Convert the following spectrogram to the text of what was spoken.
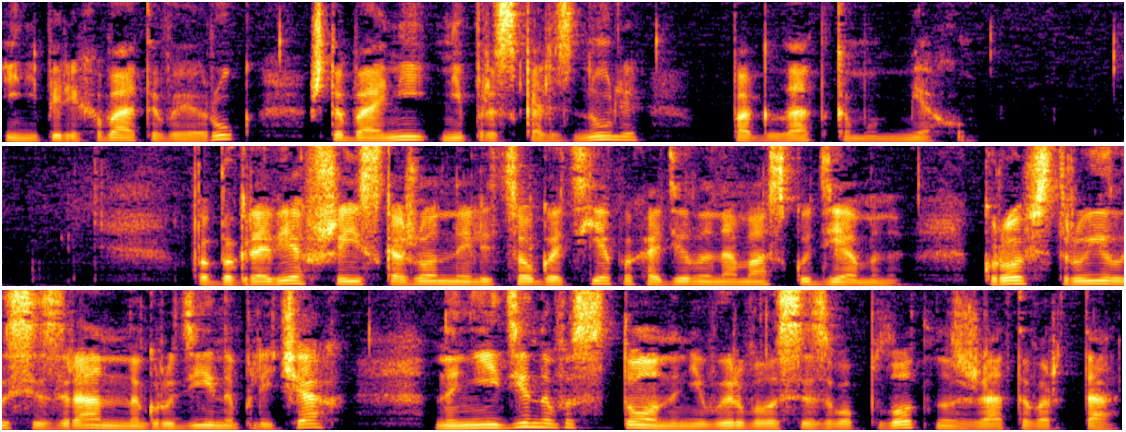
и не перехватывая рук, чтобы они не проскользнули по гладкому меху. Побагровевшее искаженное лицо Готье походило на маску демона. Кровь струилась из ран на груди и на плечах, но ни единого стона не вырвалось из его плотно сжатого рта.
